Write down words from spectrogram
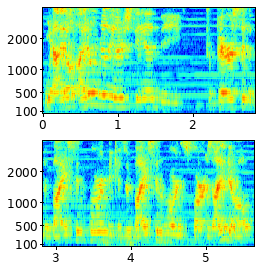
yeah, I don't I don't really understand the comparison to the bison horn because the bison horn, as far as I know,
